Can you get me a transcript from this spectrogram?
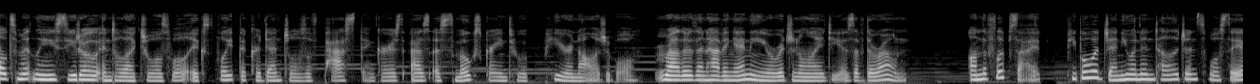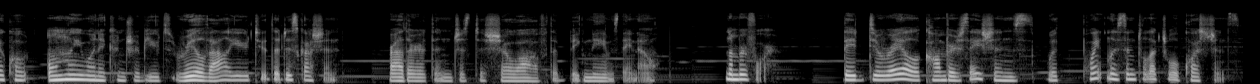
Ultimately, pseudo-intellectuals will exploit the credentials of past thinkers as a smokescreen to appear knowledgeable, rather than having any original ideas of their own. On the flip side, people with genuine intelligence will say a quote only when it contributes real value to the discussion, rather than just to show off the big names they know. Number four, they derail conversations with pointless intellectual questions.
